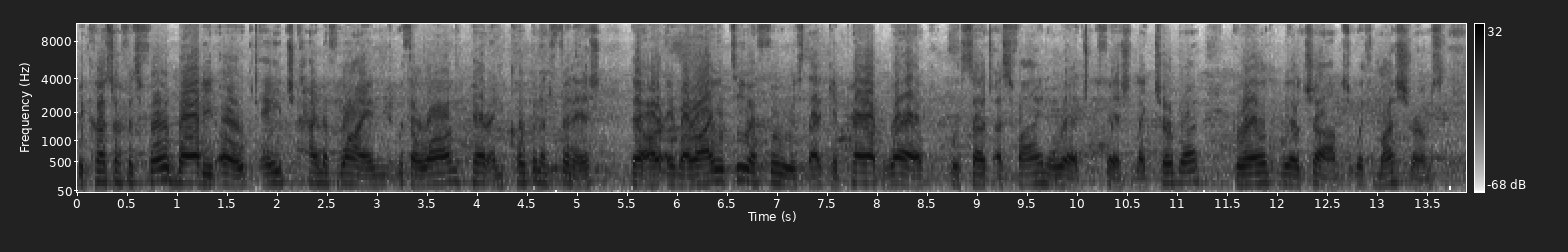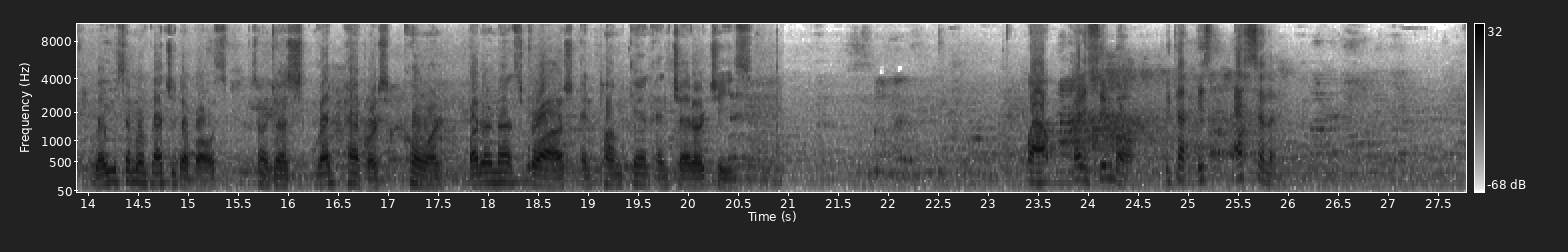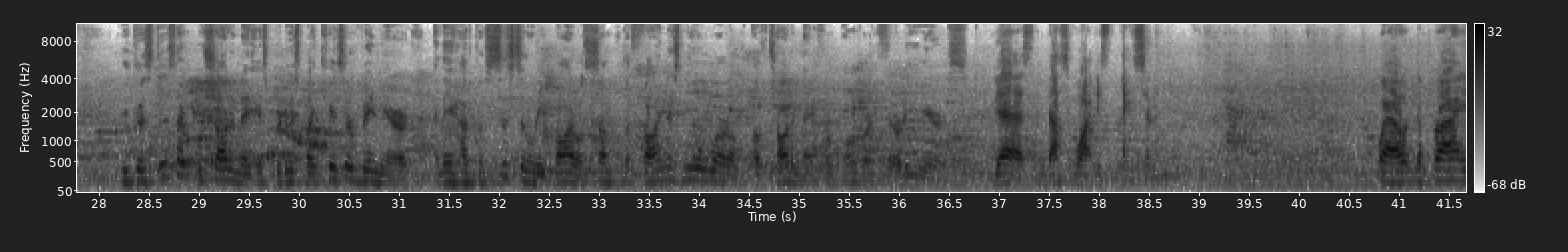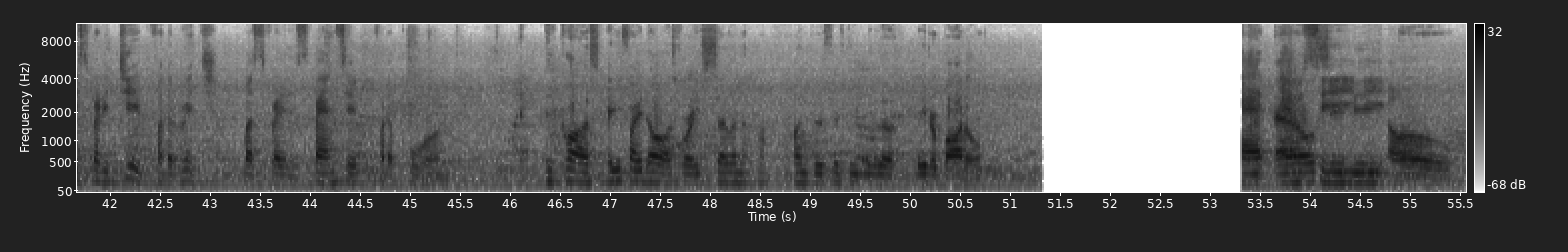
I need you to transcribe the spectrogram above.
Because of its full-bodied oaked aged kind of wine with a long pear and coconut finish, there are a variety of foods that can pair up well with such as fine rich fish like turbot, grilled veal chops with mushrooms, late summer vegetables such as red peppers, corn, butternut squash, and pumpkin and cheddar cheese. Well, very simple because it's excellent. Because this type of Chardonnay is produced by Kaiser Vineyard and they have consistently bottled some of the finest new world of Chardonnay for over 30 years. Yes, that's why it's excellent. Well, the price is very cheap for the rich, but very expensive for the poor. It costs $85 for a 750 milliliter bottle. At LCBO. LCBO.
